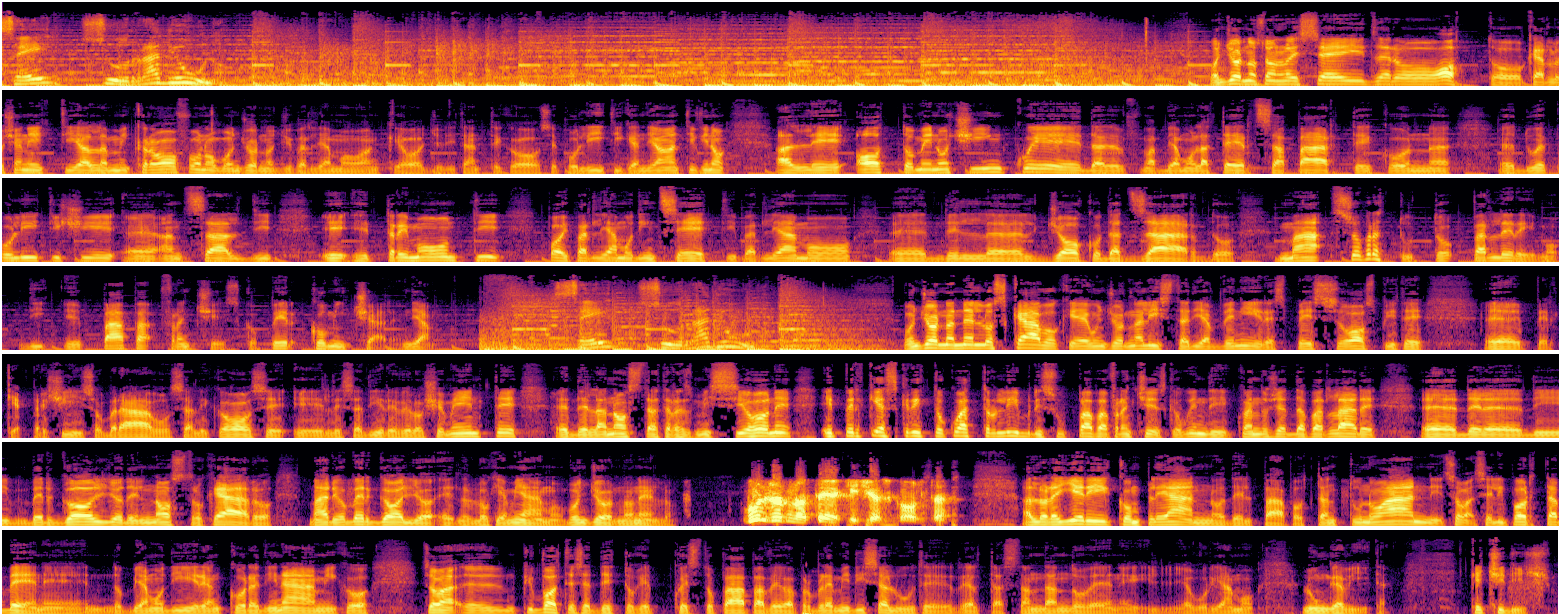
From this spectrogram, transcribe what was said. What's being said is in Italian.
6 su Radio 1. Buongiorno, sono le 6.08, Carlo Cianetti al microfono, buongiorno, oggi parliamo anche oggi di tante cose politiche, andiamo avanti fino alle 8 meno 5, abbiamo la terza parte con eh, due politici, eh, Ansaldi e, e, Tremonti, poi parliamo di insetti, parliamo eh, del gioco d'azzardo, ma soprattutto parleremo di eh, Papa Francesco per cominciare, andiamo. 6 su Radio 1. Buongiorno Annello Scavo che è un giornalista di avvenire, spesso ospite eh, perché è preciso, bravo, sa le cose e le sa dire velocemente eh, della nostra trasmissione e perché ha scritto quattro libri su Papa Francesco, quindi quando c'è da parlare eh, del, di Bergoglio, del nostro caro Mario Bergoglio, eh, lo chiamiamo. Buongiorno Nello. Buongiorno a te e a chi ci ascolta. Allora, ieri il compleanno del Papa, 81 anni, insomma, se li porta bene, dobbiamo dire, ancora dinamico. Insomma, eh, più volte si è detto che questo Papa aveva problemi di salute, in realtà sta andando bene, gli auguriamo lunga vita. Che ci dici?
